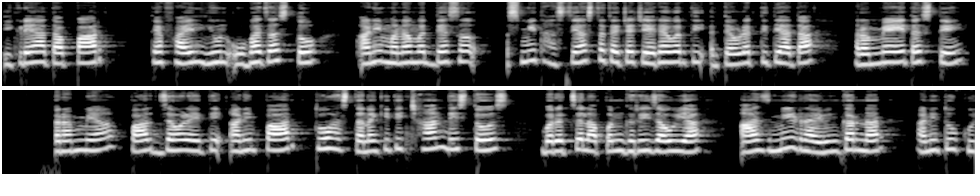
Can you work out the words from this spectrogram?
इकडे आता पार्थ त्या फाईल घेऊन उभाच असतो आणि मनामध्ये असं स्मित हास्य असतं त्याच्या चेहऱ्यावरती. तेवढ्यात तिथे आता रम्या येत असते. रम्या पार्थजवळ येते आणि पार्थ तू हसताना किती छान दिसतोस. बरं चल आपण घरी जाऊया. आज मी ड्रायव्हिंग करणार आणि तू कु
